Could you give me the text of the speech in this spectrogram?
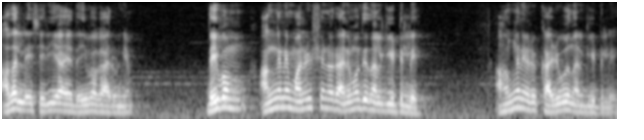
അതല്ലേ ശരിയായ ദൈവകാരുണ്യം? ദൈവം അങ്ങനെ മനുഷ്യനൊരു അനുമതി നൽകിയിട്ടില്ലേ? അങ്ങനെ ഒരു കഴിവ് നൽകിയിട്ടില്ലേ?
